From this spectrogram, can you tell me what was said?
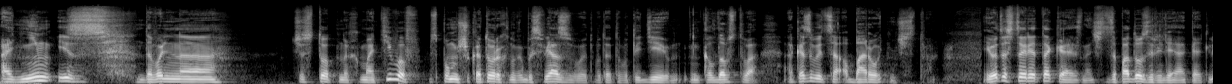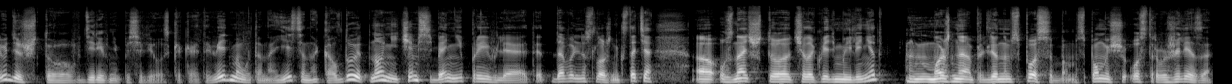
Одним из довольно частотных мотивов, с помощью которых ну, как бы связывают вот эту вот идею колдовства, оказывается оборотничество. И вот история такая, значит, заподозрили опять люди, что в деревне поселилась какая-то ведьма, вот она есть, она колдует, но ничем себя не проявляет. Это довольно сложно. Кстати, э, узнать, что человек ведьма или нет, можно определенным способом, с помощью острого железа.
